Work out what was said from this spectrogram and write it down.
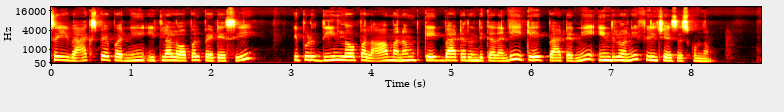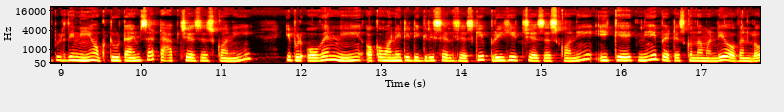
సో ఈ వ్యాక్స్ పేపర్ని ఇట్లా లోపల పెట్టేసి ఇప్పుడు దీని లోపల మనం కేక్ బ్యాటర్ ఉంది కదండి. ఈ కేక్ బ్యాటర్ని ఇందులోని ఫిల్ చేసేసుకుందాం. ఇప్పుడు దీన్ని ఒక టూ టైమ్స్ ట్యాప్ చేసేసుకొని ఇప్పుడు ఓవెన్ని ఒక వన్ ఎయిటీ డిగ్రీ సెల్సియస్కి ప్రీ హీట్ చేసేసుకొని ఈ కేక్ని పెట్టేసుకుందామండి ఓవెన్లో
